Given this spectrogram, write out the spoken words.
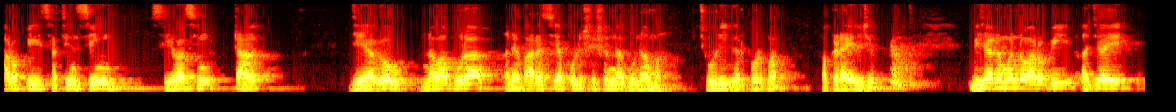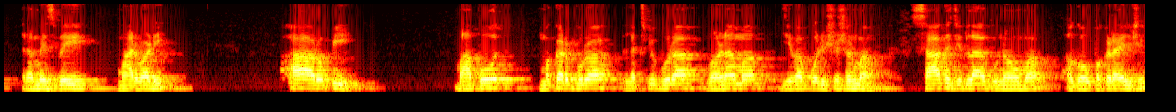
આરોપી સચિનસિંહ શિવાસિંહ ટાંક, જે અગાઉ નવાપુરા અને વારસિયા પોલીસ સ્ટેશનના ગુનામાં ચોરી ગરફોડમાં પકડાયેલ છે. બીજા નંબરનો આરોપી અજય રમેશભાઈ મારવાડી. આ આરોપી બાપોદ, મકરપુરા, લક્ષ્મીપુરા, વર્ણામાં જેવા પોલીસ સ્ટેશનમાં સાત જેટલા ગુનાઓમાં અગાઉ પકડાયેલ છે.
